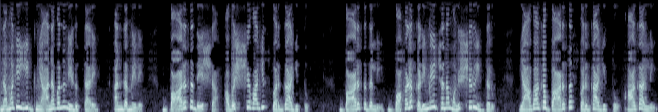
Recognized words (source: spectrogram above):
ನಮಗೆ ಈ ಜ್ಞಾನವನ್ನು ನೀಡುತ್ತಾರೆ. ಅಂದ ಮೇಲೆ ಭಾರತ ದೇಶ ಅವಶ್ಯವಾಗಿ ಸ್ವರ್ಗ ಆಗಿತ್ತು. ಭಾರತದಲ್ಲಿ ಬಹಳ ಕಡಿಮೆ ಜನ ಮನುಷ್ಯರು ಇದ್ದರು. ಯಾವಾಗ ಭಾರತ ಸ್ವರ್ಗ ಆಗಿತ್ತು ಆಗ ಅಲ್ಲಿ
